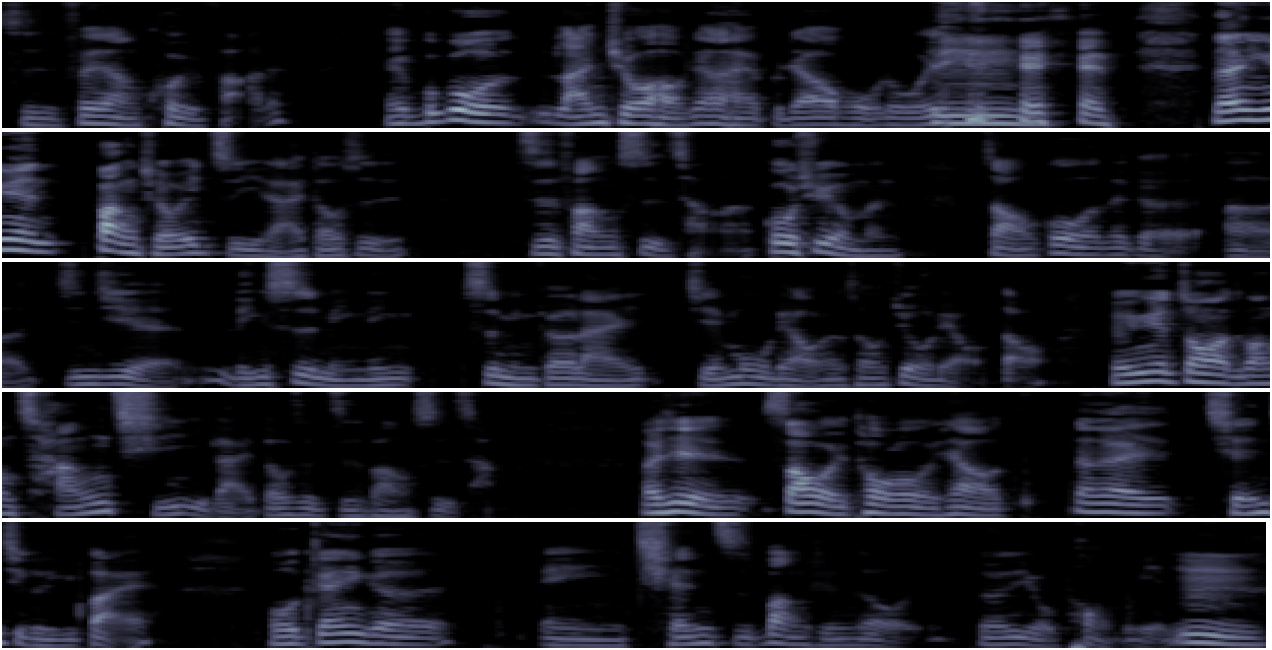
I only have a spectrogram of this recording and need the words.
是非常匮乏的。诶、不过篮球好像还比较活络一点。嗯 那因为棒球一直以来都是资方市场啊。过去我们找过这个呃经纪人林世明林世明哥来节目聊的时候就有聊到，就因为中华职棒长期以来都是资方市场，而且稍微透露一下哦，大概前几个礼拜，我跟一个诶、前职棒选手都是有碰面，嗯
